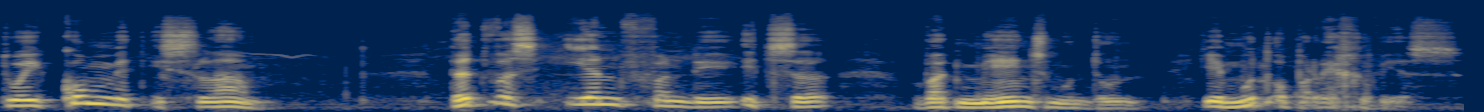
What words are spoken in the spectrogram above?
toe hy kom met Islam, dit was een van die ietsie wat mens moet doen. Jy moet opreg wees.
